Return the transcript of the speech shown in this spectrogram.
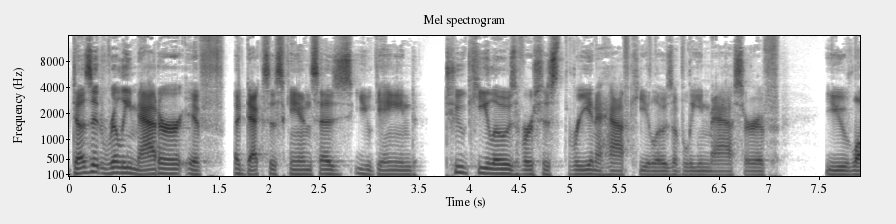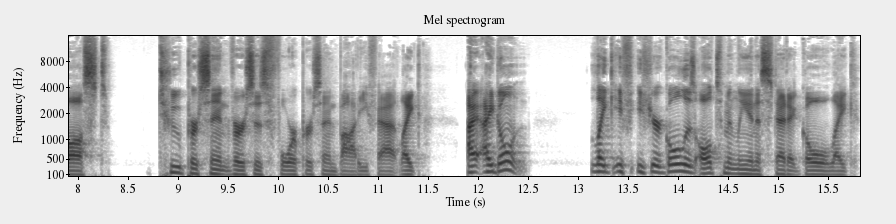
does it really matter if a DEXA scan says you gained two kilos versus three and a half kilos of lean mass, or if you lost 2% versus 4% body fat? Like, I, I don't like if if your goal is ultimately an aesthetic goal, like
